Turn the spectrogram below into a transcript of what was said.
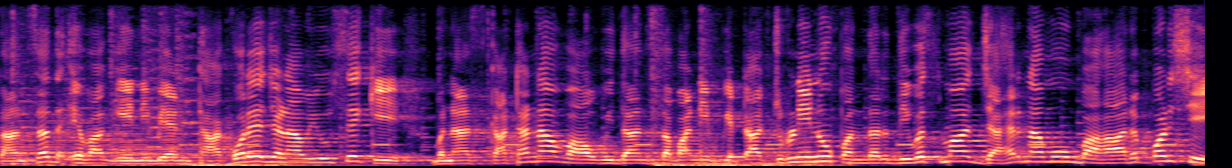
સાંસદ એવા ગેનીબેન ઠાકોરે જણાવ્યું છે કે, બનાસકાંઠાના વાવ વિધાનસભાની પેટા ચૂંટણીનું પંદર દિવસમાં જાહેરનામું બહાર પડશે.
